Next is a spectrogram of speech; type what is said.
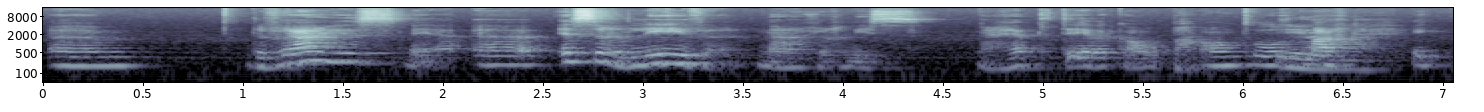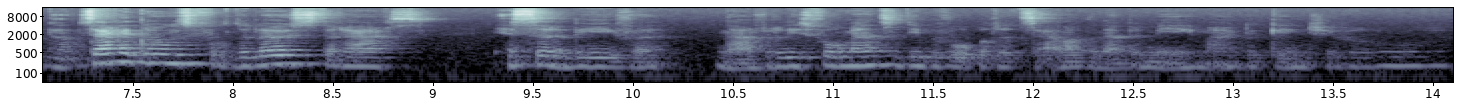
Ehm, de vraag is, eh, is er leven na verlies? Nou, je hebt het eigenlijk al beantwoord, Ja. maar ik zeg het nog eens voor de luisteraars. Is er leven na verlies voor mensen die bijvoorbeeld hetzelfde hebben meegemaakt, een kindje verloren?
